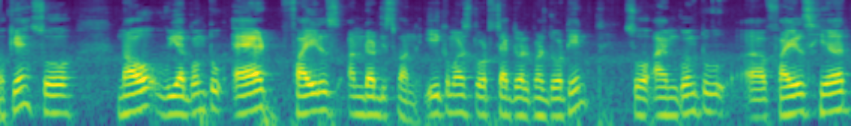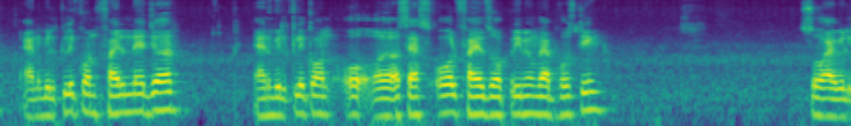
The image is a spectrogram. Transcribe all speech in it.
Okay so now we are going to add files under this one e-commerce.stackdevelopers.in so i'm going to uh, files here and we'll click on file manager and we'll click on uh, access all files of premium web hosting. So i will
